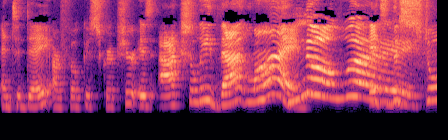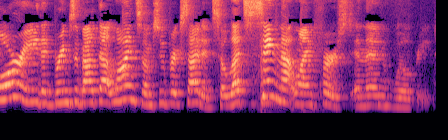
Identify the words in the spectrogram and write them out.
And today, our focus scripture is actually that line. No way! It's the story that brings about that line, so I'm super excited. So let's sing that line first, and then we'll read.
